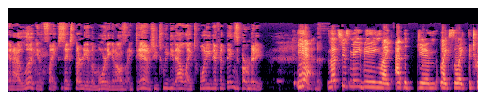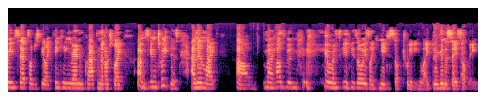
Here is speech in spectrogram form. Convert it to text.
And I look, and it's like 6:30 in the morning, and I was like, "Damn, she tweeted out like 20 different things already." Yeah, that's just me being like at the gym, like so like between sets, I'll just be like thinking random crap, and then I'll just be like, I'm just gonna tweet this, and then like um my husband, he always he's always like, you need to stop tweeting, like you're gonna say something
